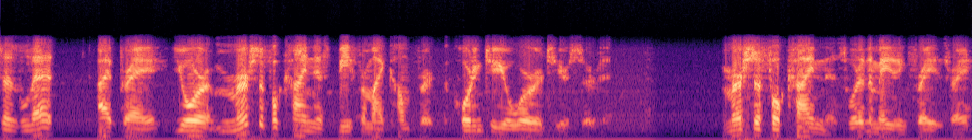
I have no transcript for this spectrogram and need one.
says, Let I pray, your merciful kindness be for my comfort, according to your word to your servant. Merciful kindness. What an amazing phrase, right?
